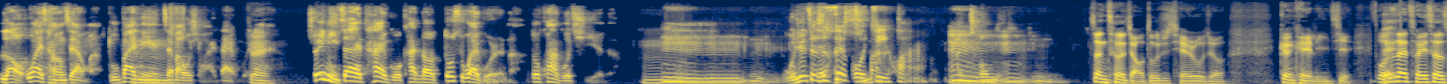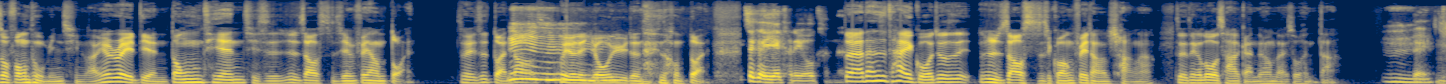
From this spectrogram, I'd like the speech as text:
老外常常这样嘛，读半年再把我小孩带回来。对，所以你在泰国看到都是外国人啊，都跨国企业的，嗯。嗯嗯，我觉得这是很国际化，很聪明，嗯。嗯，政策角度去切入就。更可以理解，我是在推测说风土民情啦，因为瑞典冬天其实日照时间非常短，所以是短到会有点忧郁的那种短，这个也可能有可能。对啊，但是泰国就是日照时光非常的长啊，所以这个落差感对他们来说很大。嗯，对，嗯。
